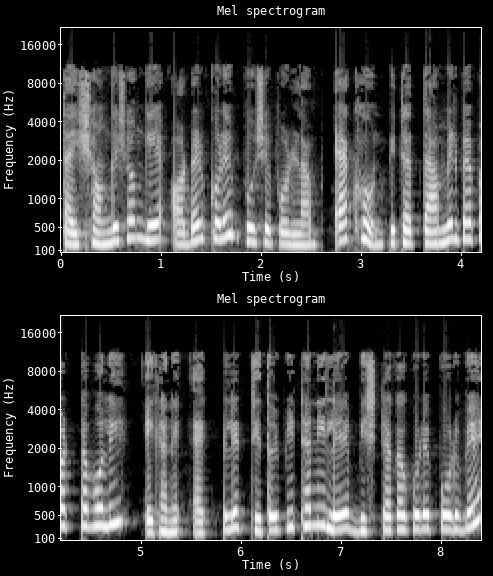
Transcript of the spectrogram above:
তাই সঙ্গে সঙ্গে অর্ডার করে বসে পড়লাম। এখন পিঠার দামের ব্যাপারটা বলি, এখানে এক প্লেট চিতই পিঠা নিলে বিশ টাকা করে পড়বে।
